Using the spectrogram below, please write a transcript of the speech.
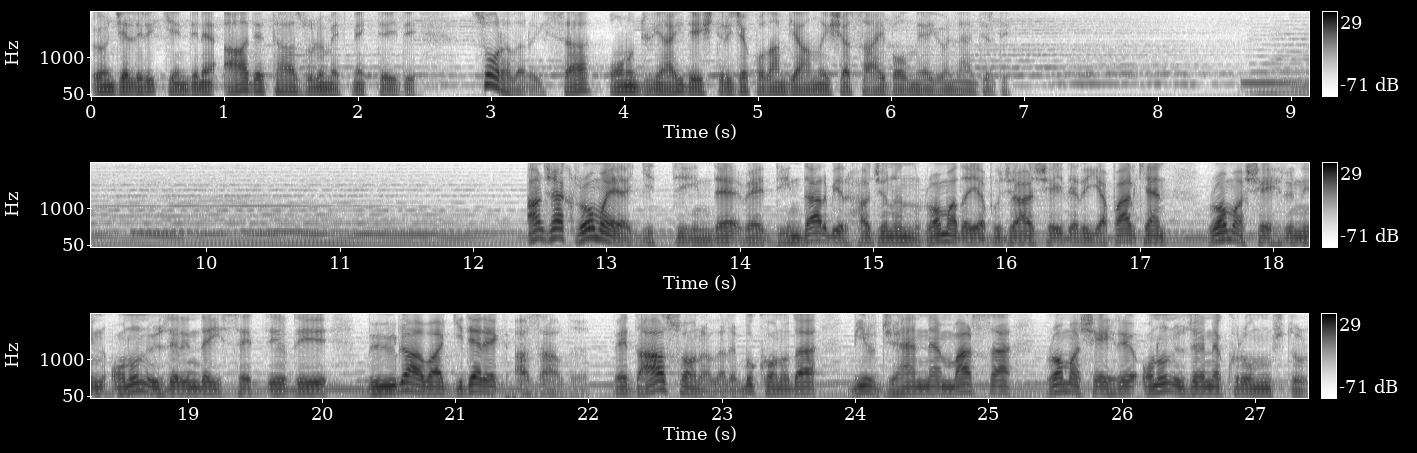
Önceleri kendine adeta zulüm etmekteydi. Sonraları ise onu dünyayı değiştirecek olan bir anlayışa sahip olmaya yönlendirdi. Ancak Roma'ya gittiğinde ve dindar bir hacının Roma'da yapacağı şeyleri yaparken Roma şehrinin onun üzerinde hissettirdiği büyülü hava giderek azaldı ve daha sonraları bu konuda bir cehennem varsa Roma şehri onun üzerine kurulmuştur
